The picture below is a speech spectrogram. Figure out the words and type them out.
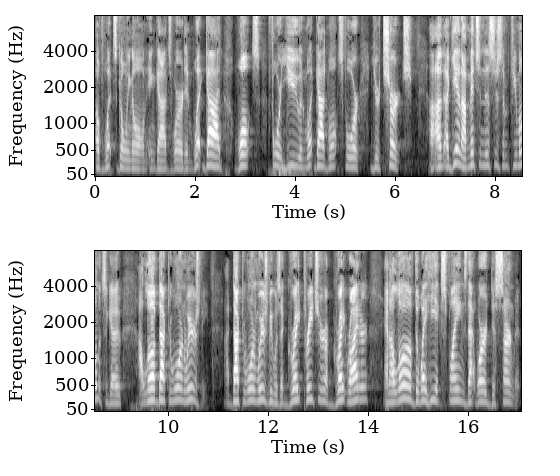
of what's going on in God's Word and what God wants for you and what God wants for your church. Uh, again, I mentioned this just a few moments ago. I love Dr. Warren Wiersbe. Uh, Dr. Warren Wiersbe was a great preacher, a great writer, and I love the way he explains that word discernment.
